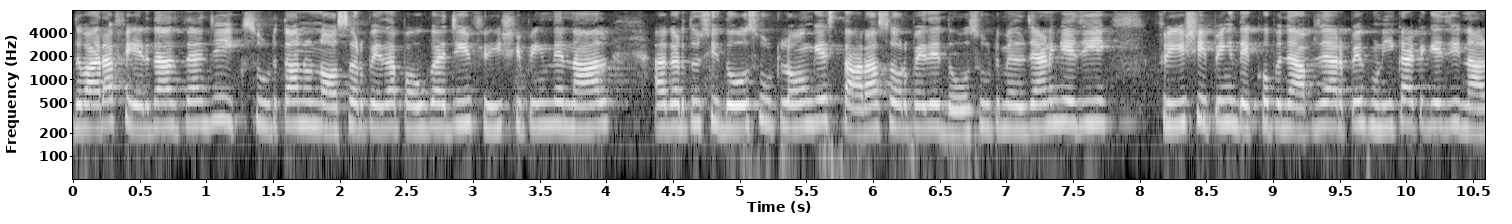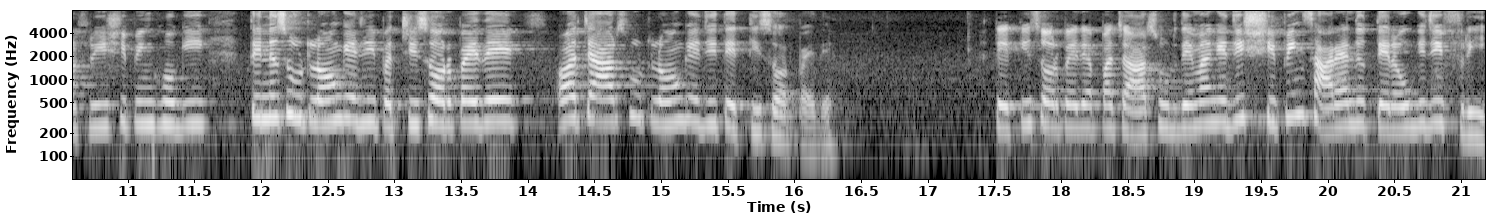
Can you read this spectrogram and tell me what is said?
ਦੁਬਾਰਾ ਫੇਰ ਦੱਸਦਾ ਜੀ, ਇੱਕ ਸੂਟ ਤੁਹਾਨੂੰ 900 ਰੁਪਏ ਦਾ ਪਊਗਾ ਜੀ ਫ੍ਰੀ ਸ਼ਿਪਿੰਗ ਦੇ ਨਾਲ। ਅਗਰ ਤੁਸੀਂ ਦੋ ਸੂਟ ਲਓਗੇ 1700 ਰੁਪਏ ਦੇ ਦੋ ਸੂਟ ਮਿਲ ਜਾਣਗੇ ਜੀ। ਫ੍ਰੀ ਸ਼ਿਪਿੰਗ ਦੇਖੋ 50000 ਰੁਪਏ ਹੁਣੀ ਕੱਟ ਗਏ ਜੀ, ਨਾਲ ਫ੍ਰੀ ਸ਼ਿਪਿੰਗ ਹੋਗੀ ਤਿੰਨ ਸੂਟ ਲਓਗੇ ਜੀ 2500 ਰੁਪਏ ਦੇ। ਔਰ ਚਾਰ ਸੂਟ ਲਓਗੇ ਜੀ 3300 ਰੁਪਏ ਦੇ। 3300 ਰੁਪਏ ਦੇ ਆਪਾਂ ਚਾਰ ਸੂਟ ਦੇਵਾਂਗੇ ਜੀ। ਸ਼ਿਪਿੰਗ ਸਾਰਿਆਂ ਦੇ ਉੱਤੇ ਰਹੂਗੀ ਜੀ ਫ੍ਰੀ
